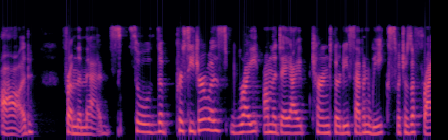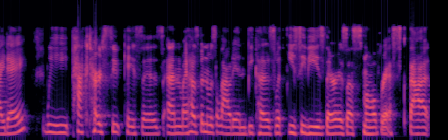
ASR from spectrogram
odd from the meds. So the procedure was right on the day I turned 37 weeks, which was a Friday. We packed our suitcases, and my husband was allowed in because with ECVs, there is a small risk that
